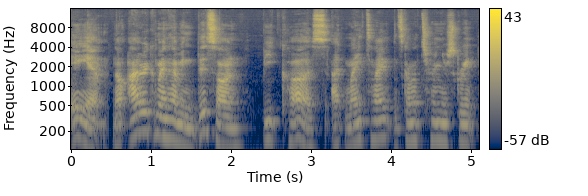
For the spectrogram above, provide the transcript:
a.m. Now I recommend having this on because at nighttime, it's going to turn your screen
